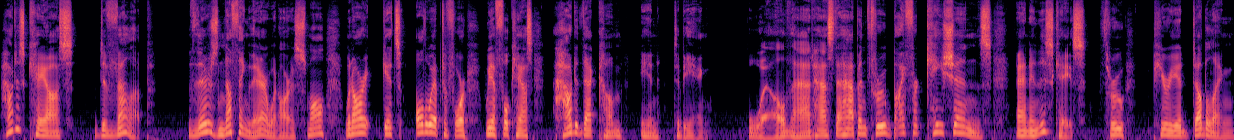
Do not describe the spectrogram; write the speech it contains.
how does chaos develop? There's nothing there when r is small. When r gets all the way up to 4, we have full chaos. How did that come into being? Well, that has to happen through bifurcations, and in this case, through period doubling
